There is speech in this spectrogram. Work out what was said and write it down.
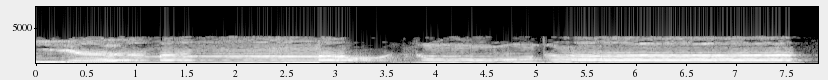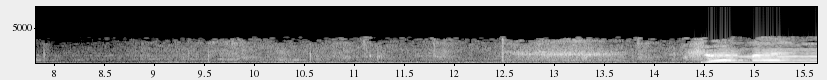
أياما فمن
